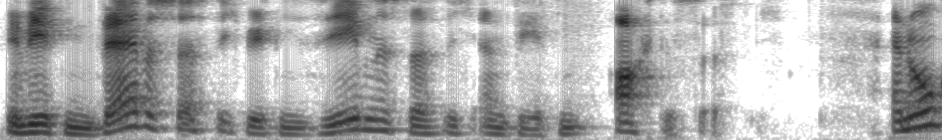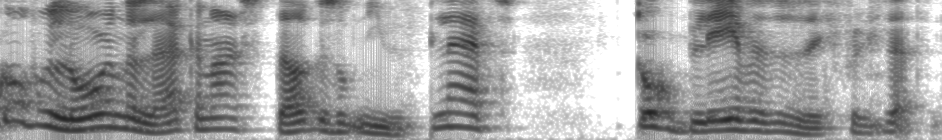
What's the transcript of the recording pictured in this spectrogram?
In 1465, 1467 en 1468. En ook al verloren de luikenaars telkens opnieuw het pleit, toch bleven ze zich verzetten.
